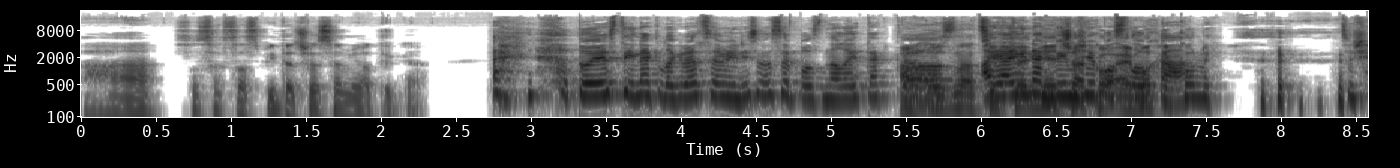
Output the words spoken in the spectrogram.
Aha, jsem se chcel spýtať, čo je semiotika. to je stejná legrace, my když jsme se poznali, tak... A, o a já jinak vím, že poslouchá. Což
